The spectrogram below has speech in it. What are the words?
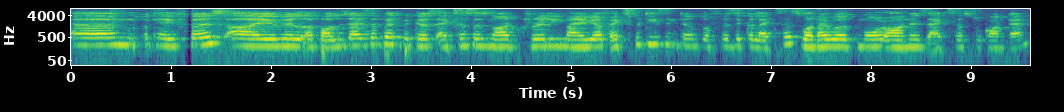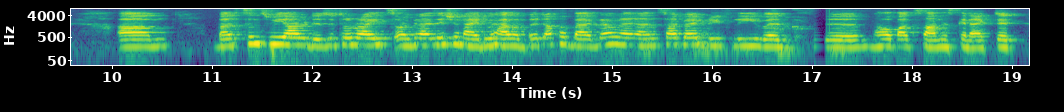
Um, okay, first I will apologize a bit because access is not really my area of expertise in terms of physical access. What I work more on is access to content. Um, but since we are a digital rights organization, I do have a bit of a background and I'll start very briefly with how Pakistan is connected uh,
